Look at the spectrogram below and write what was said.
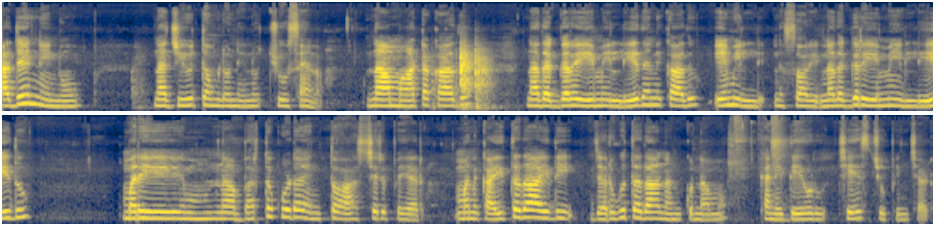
అదే నేను నా జీవితంలో నేను చూశాను. నా మాట కాదు నా దగ్గర ఏమీ లేదని కాదు ఏమీ సారీ నా దగ్గర ఏమీ లేదు. మరి నా భర్త కూడా ఎంతో ఆశ్చర్యపోయారు. మనకు అవుతుందా ఇది జరుగుతుందా అని అనుకున్నాము. కానీ దేవుడు చేసి చూపించాడు.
